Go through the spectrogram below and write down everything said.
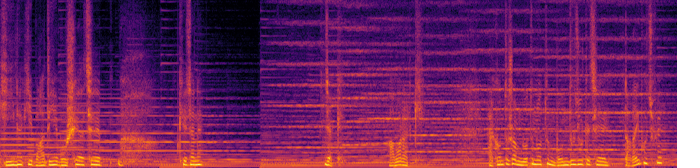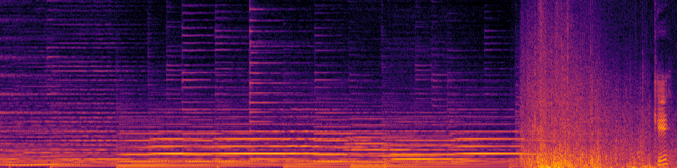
কি না কি বাঁধিয়ে বসে আছে, কে জানে? যাক আমার আর কি। এখন তো সব নতুন নতুন বন্ধু জুটেছে, তারাই বুঝবে। কে?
